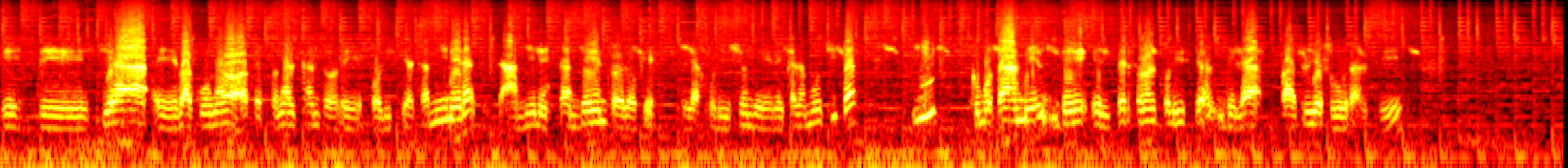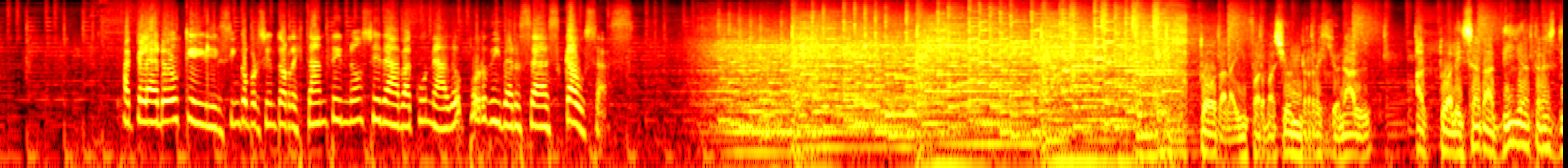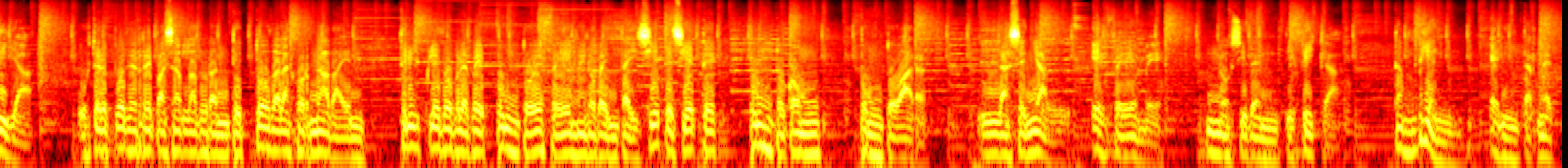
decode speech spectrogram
este, se ha eh, vacunado a personal tanto de policía caminera, que también están dentro de lo que es la jurisdicción de, de Calamuchita, y como también del personal policial de la patrulla rural. ¿sí? Aclaró que el 5% restante no será vacunado por diversas causas. Toda la información regional actualizada día tras día. Usted puede repasarla durante toda la jornada en www.fm977.com.ar. La señal FM nos identifica también en Internet.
